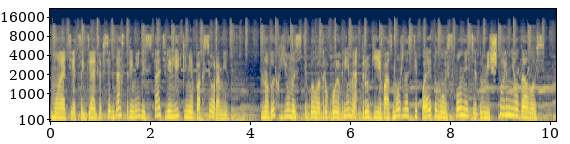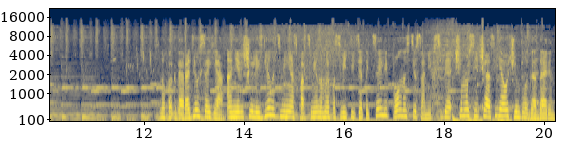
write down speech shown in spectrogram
Мой отец и дядя всегда стремились стать великими боксерами. Но в их юности было другое время, другие возможности, поэтому исполнить эту мечту им не удалось. Но когда родился я, они решили сделать меня спортсменом и посвятить этой цели полностью самих себя, чему сейчас я очень благодарен.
